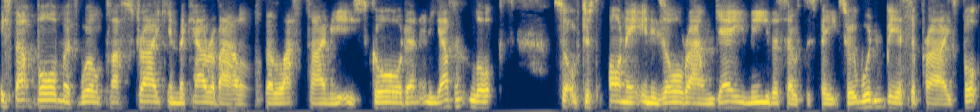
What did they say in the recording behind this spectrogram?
it's that Bournemouth world class strike in the Carabao the last time he, he scored, and, and, he hasn't looked sort of just on it in his all round game either, so to speak. So it wouldn't be a surprise. But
